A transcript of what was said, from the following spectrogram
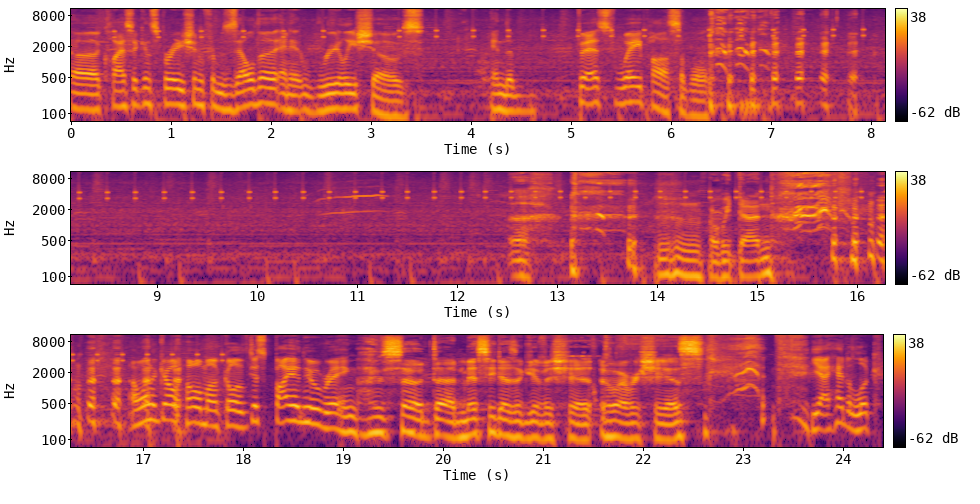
uh, classic inspiration from Zelda, and it really shows in the best way possible. Mm-hmm. Are we done? I want to go home, Uncle. Just buy a new ring. I'm so done. Missy doesn't give a shit, whoever she is. Yeah, I had to look.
